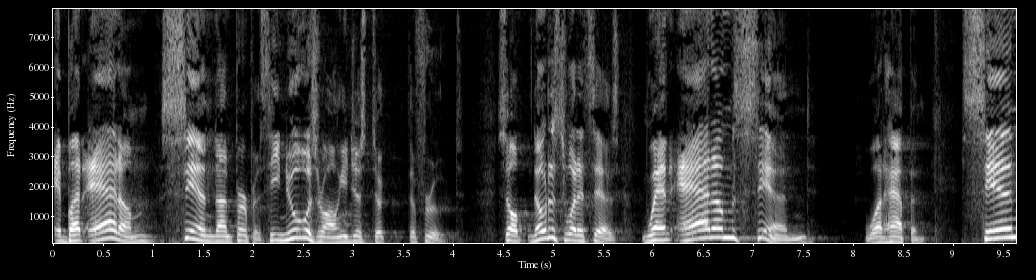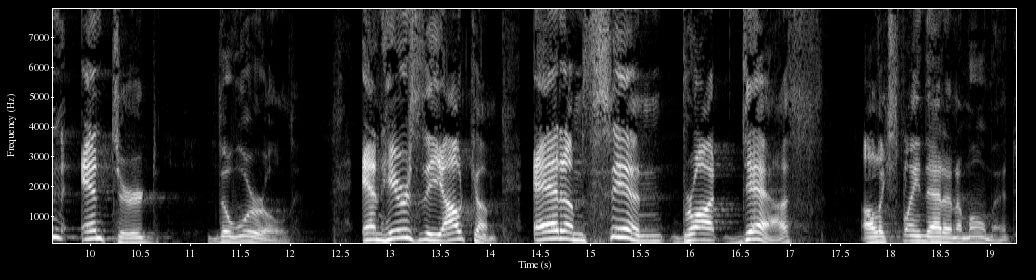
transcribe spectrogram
eh, but Adam sinned on purpose. He knew it was wrong, he just took the fruit. So notice what it says. When Adam sinned, what happened? Sin entered the world. And here's the outcome Adam's sin brought death. I'll explain that in a moment.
